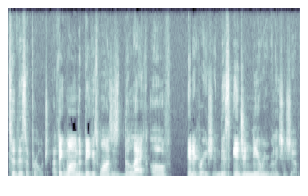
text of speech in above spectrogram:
to this approach. I think one of the biggest ones is the lack of integration, this engineering relationship.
